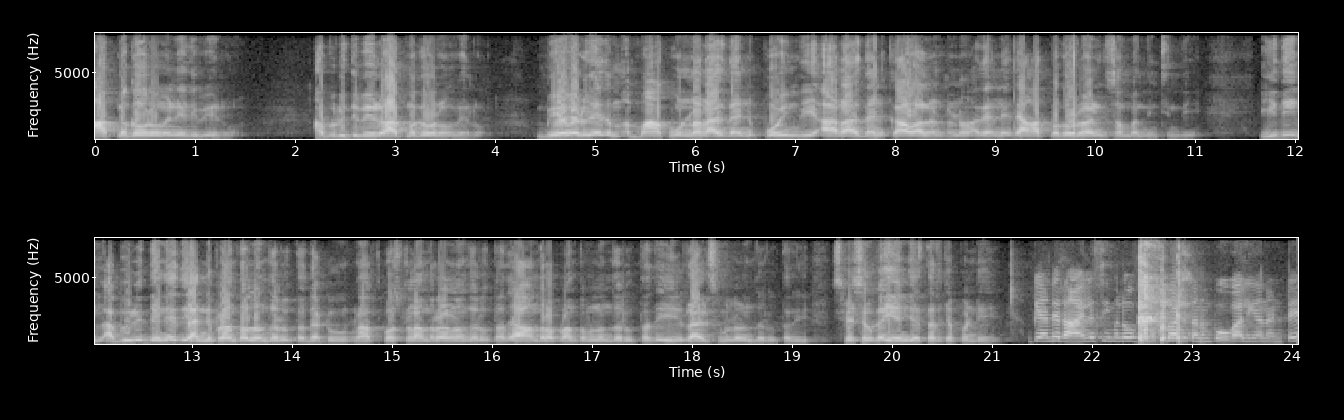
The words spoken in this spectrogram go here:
ఆత్మగౌరవం అనేది వేరు. అభివృద్ధి వేరు ఆత్మగౌరవం వేరు. మేము అడిగేది మాకు ఉన్న రాజధాని పోయింది ఆ రాజధాని కావాలంటున్నాం అదనేది ఆత్మగౌరవానికి సంబంధించింది. ఇది అభివృద్ధి అనేది అన్ని ప్రాంతాల్లో జరుగుతుంది. అటు నార్త్ కోస్టల్ ఆంధ్రాలో జరుగుతుంది ఆంధ్ర ప్రాంతంలో జరుగుతుంది రాయలసీమలోనూ జరుగుతుంది. స్పెషల్గా ఏం చేస్తారు చెప్పండి? ఓకే అంటే రాయలసీమలో వెనుకబాటుతనం పోవాలి అని అంటే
